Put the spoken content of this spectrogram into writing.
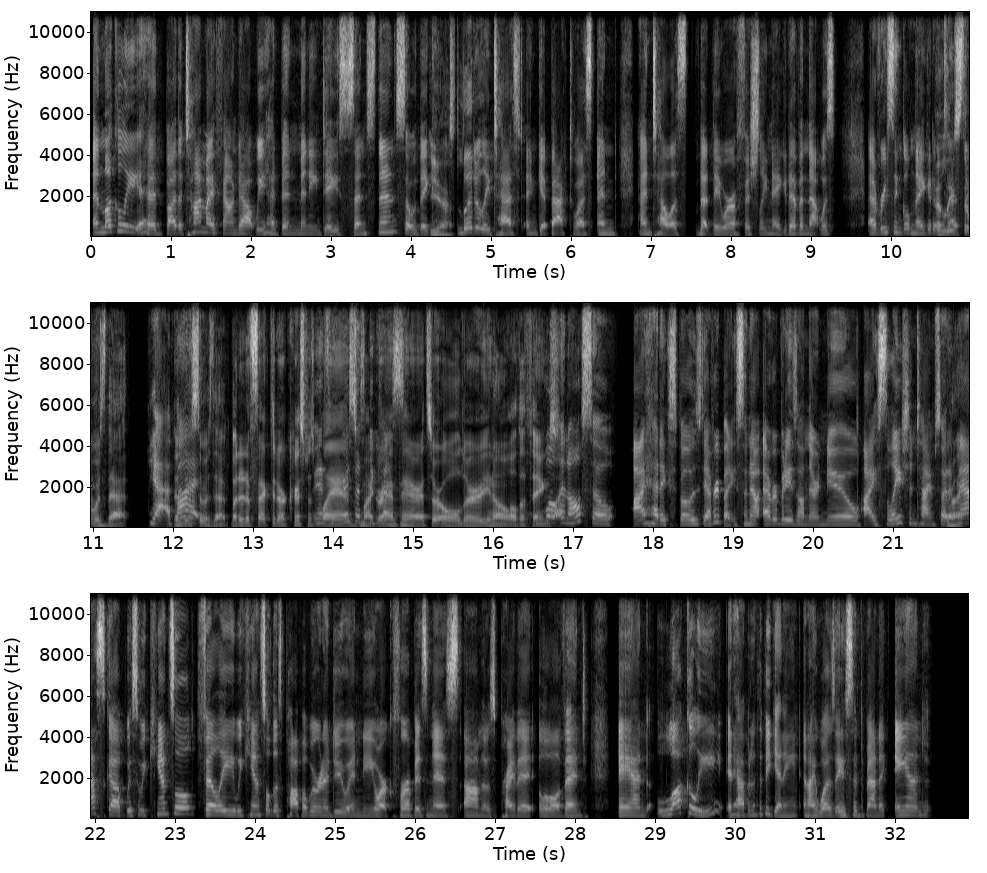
and luckily it had by the time I found out we had been many days since then so they could Yeah. literally test and get back to us and and tell us that they were officially negative and that was every single negative At least there was that. Yeah, At but least there was that. But it affected our Christmas plans. Christmas My because- grandparents are older, you know, all the things. Well, and also I had exposed everybody. So now everybody's on their new isolation time. So I had to Right. mask up. We- So we canceled Philly. We canceled this pop up we were going to do in New York for a business. Um, that was a private little event. And luckily it happened at the beginning and I was asymptomatic and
